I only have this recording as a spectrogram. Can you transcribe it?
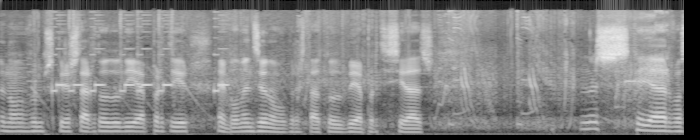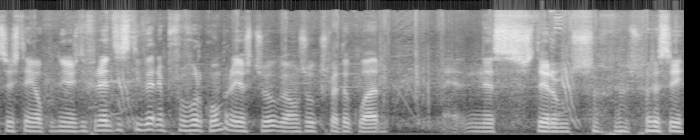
não vamos querer estar todo o dia a partir, bem, pelo menos eu não vou querer estar todo o dia a partir cidades. Mas se calhar vocês têm opiniões diferentes e se tiverem, por favor, comprem este jogo, é um jogo espetacular. É, nesses termos, vamos por assim.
